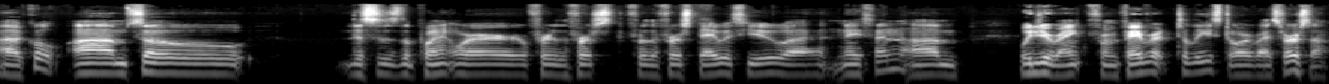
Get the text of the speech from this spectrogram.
Uh, cool. Um, so this is the point where for the first for the first day with you, uh, Nathan, um, we do rank from favorite to least, or vice versa.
